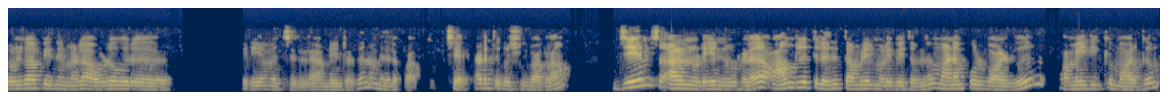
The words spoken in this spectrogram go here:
தொல்காப்பியத்தின் மேலே அவ்வளோ ஒரு பிரியம் வச்சுருந்தேன் அப்படின்றத நம்ம இதில் பார்க்கணும் சரி அடுத்த கொஷின் பார்க்கலாம். ஜேம்ஸ் ஆலனுடைய நூல்களை ஆங்கிலத்திலிருந்து தமிழில் மொழிபெயர்த்து வந்து "மனம் போல் வாழ்வு", "அமைதிக்கு மார்க்கம்",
